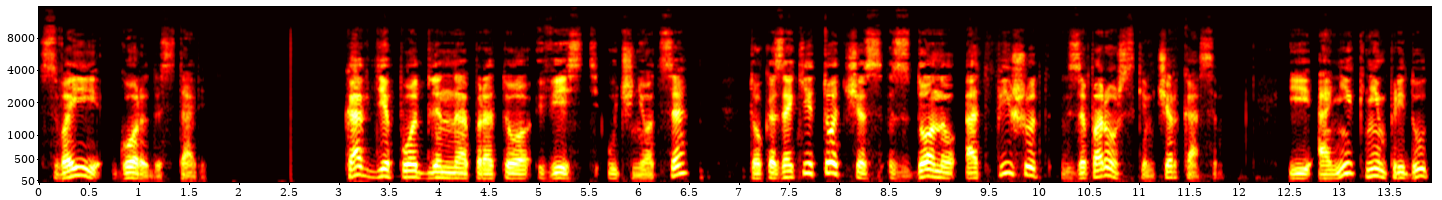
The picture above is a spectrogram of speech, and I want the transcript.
свои города ставить. Как где подлинно про то весть учнется, то казаки тотчас с Дону отпишут к запорожским черкасам, и они к ним придут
